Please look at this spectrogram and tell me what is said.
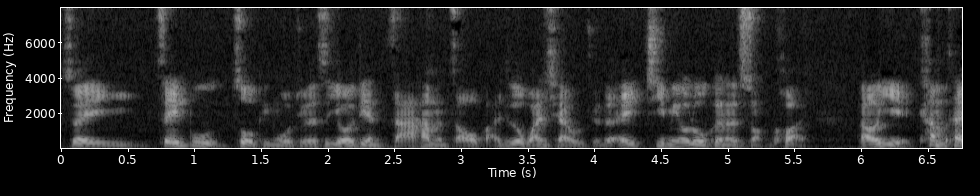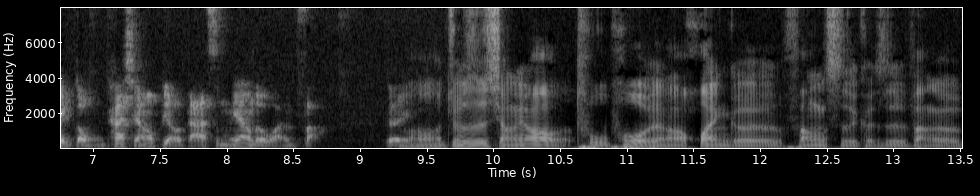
所以这一部作品，我觉得是有点砸他们招牌，就是玩起来，我觉得，诶、既没有洛克人的爽快，然后也看不太懂他想要表达什么样的玩法。对哦，就是想要突破，然后换一个方式，可是反而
